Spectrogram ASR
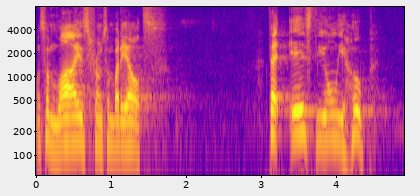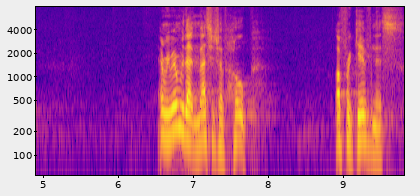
on some lies from somebody else. That is the only hope. And remember that message of hope, of forgiveness,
